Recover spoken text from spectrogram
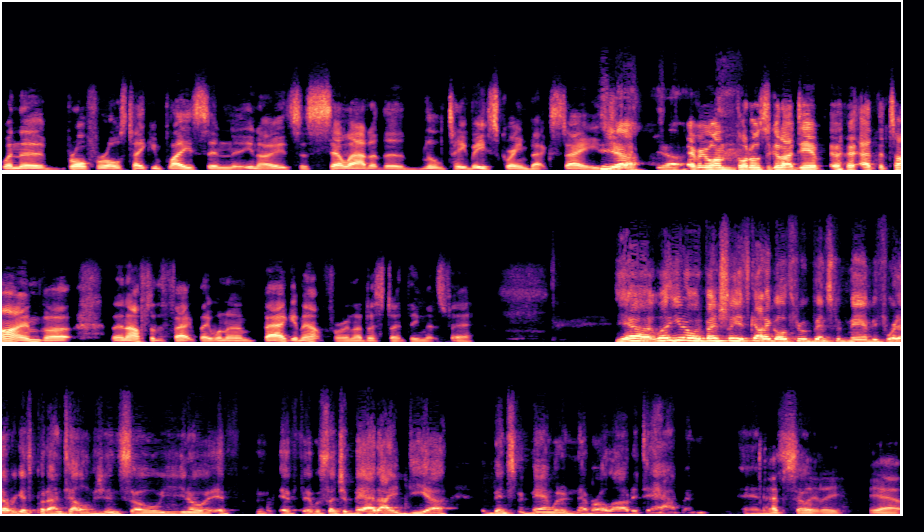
when the brawl for all's taking place and, you know, it's a sellout at the little TV screen backstage. yeah, yeah. everyone thought it was a good idea at the time, but then after the fact, they want to bag him out for it. And I just don't think that's fair. Yeah, well, you know, eventually it's got to go through Vince McMahon before it ever gets put on television. So, you know, if if it was such a bad idea, Vince McMahon would have never allowed it to happen. And so- Absolutely. Yeah.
